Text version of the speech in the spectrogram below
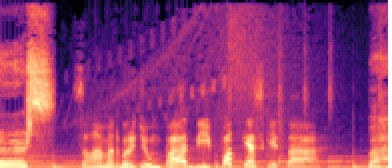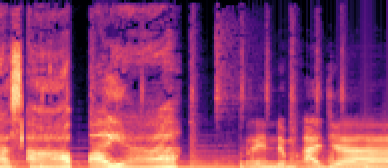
Hai Renders, Selamat berjumpa di podcast kita. bahas apa ya? Random aja.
